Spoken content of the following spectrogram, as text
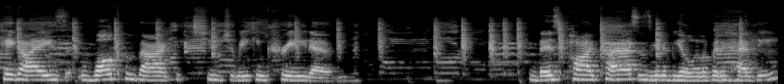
Hey guys, welcome back to Jamaican Creative. This podcast is going to be a little bit heavy.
